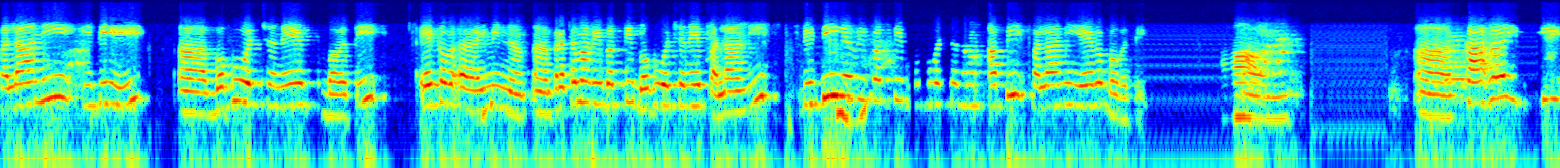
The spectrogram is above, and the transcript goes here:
फलानि इति बहुवचने भवति। एक ऐ मीन् प्रथमविभक्ति बहुवचने फलानि द्वितीयविभक्ति बहुवचनम् अपि फलानि एव भवति। कः इति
